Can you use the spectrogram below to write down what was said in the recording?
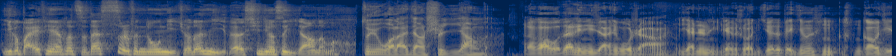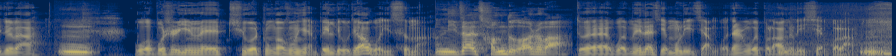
一个白天和只待四十分钟，你觉得你的心情是一样的吗？对于我来讲是一样的。老高，我再给你讲一个故事啊，沿着你这个说，你觉得北京很很高级对吧？嗯，我不是因为去过中高风险被流调过一次吗？你在承德是吧？对，我没在节目里讲过，但是我 blog 里写过了。嗯，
